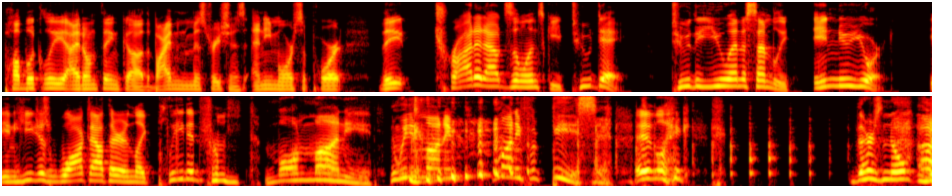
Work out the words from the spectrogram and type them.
publicly, I don't think uh, the Biden administration has any more support. They trotted out Zelensky today to the UN Assembly in New York. And he just walked out there and like pleaded for more money. We need money, money for peace. And like There's no Uh,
